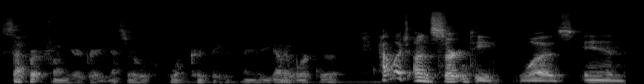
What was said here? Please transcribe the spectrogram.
separate from your greatness or what could be. You, know, you got to mm. work through it. How much uncertainty was in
